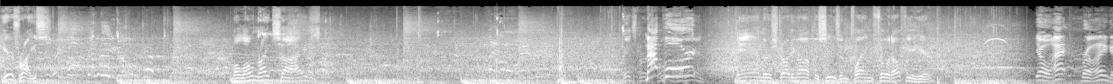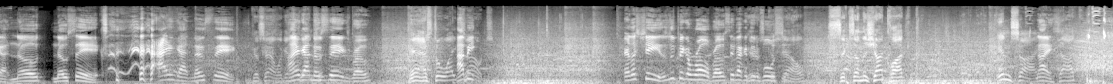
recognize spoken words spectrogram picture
Here's Rice. Malone right side. Pittsburgh My board. And they're starting off the season playing Philadelphia here. Yo, I bro, I ain't got no no sigs. I ain't got no sigs. I ain't got no sigs, bro. Pass to White. I be- Here, let's cheese. Let's do pick and roll, bro. See if I can do the bullshit. Six on the shot clock. Inside. Nice. Dot.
